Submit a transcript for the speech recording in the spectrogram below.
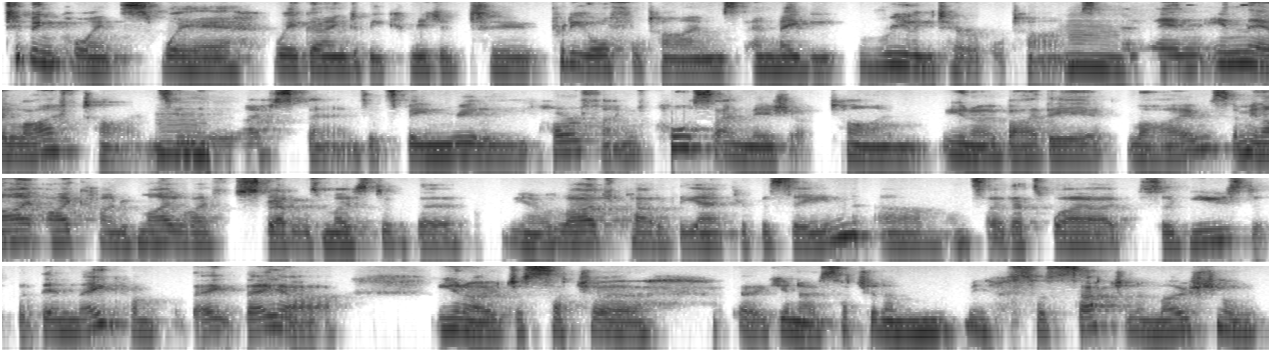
tipping points where we're going to be committed to pretty awful times and maybe really terrible times. Mm. And then in their lifetimes, mm. in their lifespans, it's been really horrifying. Of course, I measure time, you know, by their lives. I mean, I, I kind of, my life straddles most of the, you know, large part of the Anthropocene. Um, and so that's why I sort of used it. But then they come, they, they are, you know, just such a, a you know, such an, you know, so such an emotional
